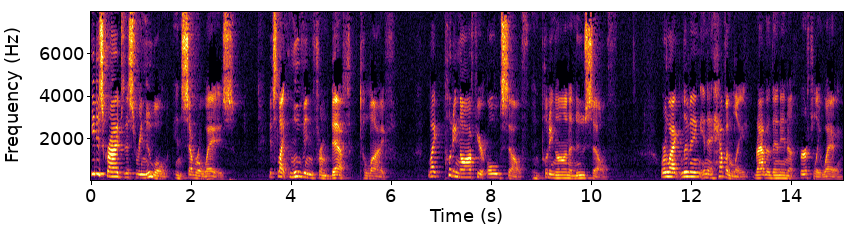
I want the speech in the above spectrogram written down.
He describes this renewal in several ways. It's like moving from death to life, like putting off your old self and putting on a new self, or like living in a heavenly rather than in an earthly way.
